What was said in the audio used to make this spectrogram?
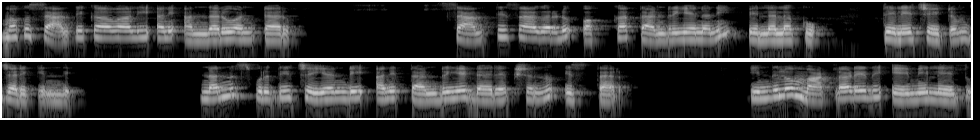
మాకు శాంతి కావాలి అని అందరూ అంటారు. శాంతి సాగరుడు ఒక్క తండ్రియేనని పిల్లలకు తెలియచేయటం జరిగింది. నన్ను స్మృతి చేయండి అని తండ్రియే డైరెక్షన్ను ఇస్తారు. ఇందులో మాట్లాడేది ఏమీ లేదు.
